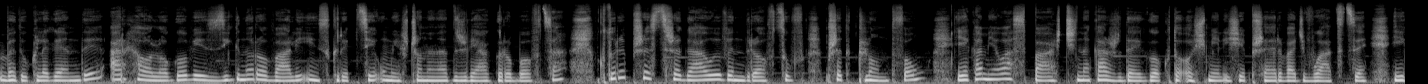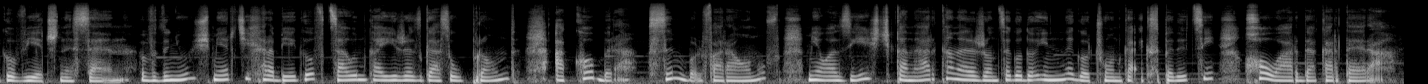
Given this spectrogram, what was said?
Według legendy archeologowie zignorowali inskrypcje umieszczone na drzwiach grobowca, które przestrzegały wędrowców przed klątwą, jaka miała spaść na każdego, kto ośmieli się przerwać władcy jego wieczny sen. W dniu śmierci hrabiego w całym Kairze zgasł prąd, a kobra, symbol faraonów, miała zjeść kanarka należącego do innego członka ekspedycji, Howarda Cartera.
